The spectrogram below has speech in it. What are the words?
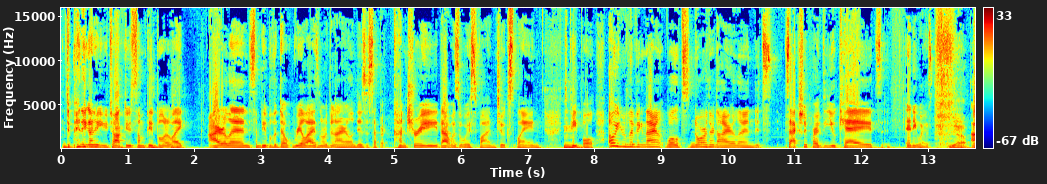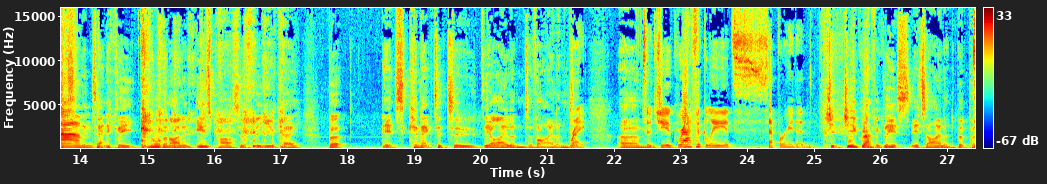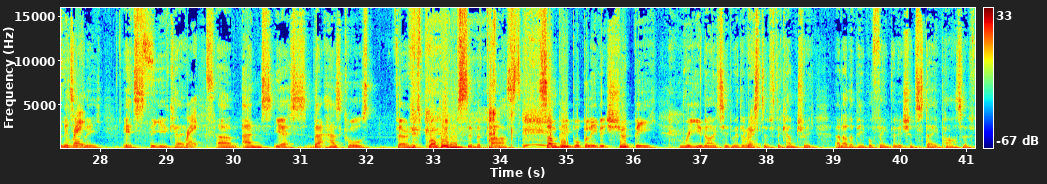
depending on who you talk to, some people are like, Ireland, some people that don't realize Northern Ireland is a separate country. That was always fun to explain to people. Oh, you're living in Ireland? Well, it's Northern Ireland. It's it's actually part of the UK. It's, it's anyways. Yeah, it's- Um, it- technically, Northern Ireland is part of the UK, but it's connected to the island of Ireland. Right. Um, So geographically, it's separated. ge- geographically, it's it's Ireland, but politically, it's the UK. Right. Um, and yes, that has caused various problems in the past. Some people believe it should be reunited with the rest of the country, and other people think that it should stay part of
